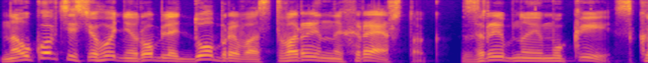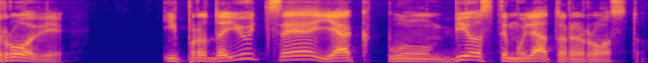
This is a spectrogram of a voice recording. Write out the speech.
Науковці сьогодні роблять добрива з тваринних решток, з рибної муки, з крові і продають це як біостимулятори росту.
